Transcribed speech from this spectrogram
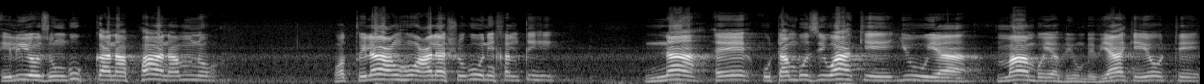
iliyozunguka na pana mno. Watilauhu ala shuuni khalqihi. Na e, utambuzi wake juu ya mambo ya viumbe vyake yote.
